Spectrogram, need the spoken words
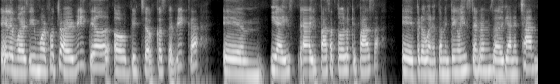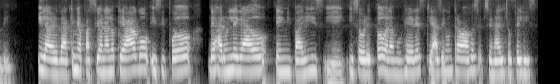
eh, les voy a decir Morfo Travel Retail o Beach of Costa Rica. Em, y ahí, ahí pasa todo lo que pasa. Eh, pero bueno, también tengo Instagram, Adriana Chandy. Y la verdad que me apasiona lo que hago y si puedo dejar un legado en mi país y, y sobre todo las mujeres que hacen un trabajo excepcional, yo feliz.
